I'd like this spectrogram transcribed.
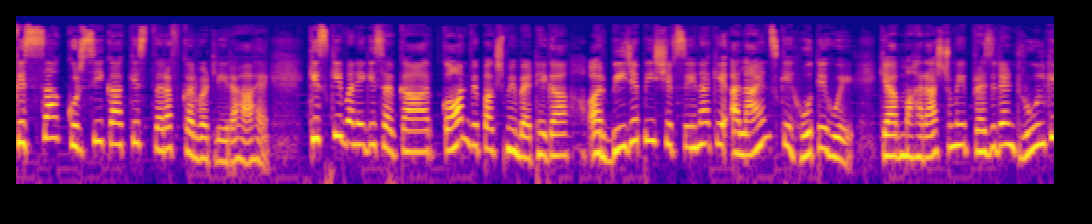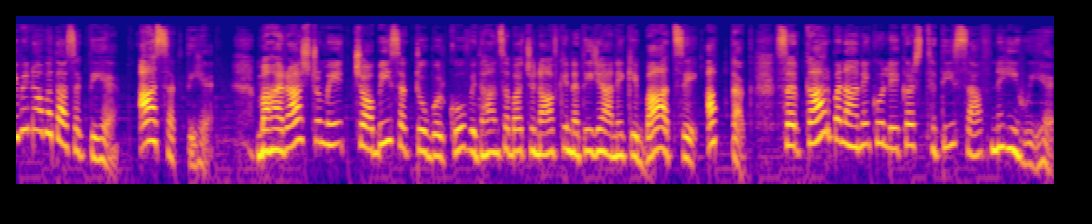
किस्सा कुर्सी का किस तरफ़ करवट ले रहा है। किसकी बनेगी सरकार, कौन विपक्ष में बैठेगा और बीजेपी शिवसेना के अलायंस के होते हुए क्या महाराष्ट्र में प्रेसिडेंट रूल की भी नौबत आ सकती है? आ सकती है। महाराष्ट्र में 24 अक्टूबर को विधानसभा चुनाव के नतीजे आने के बाद से अब तक सरकार बनाने को लेकर स्थिति साफ़ नहीं हुई है।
